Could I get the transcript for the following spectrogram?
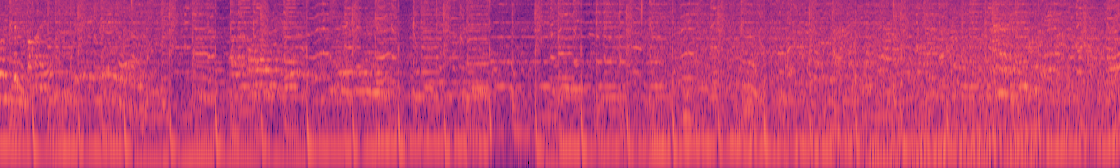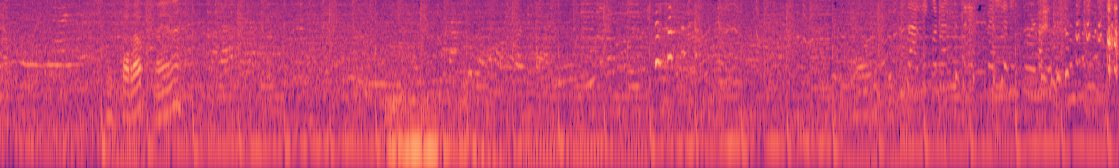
Right. Ang sarap. Ayan na. Isasali ko na to sa especially for you.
